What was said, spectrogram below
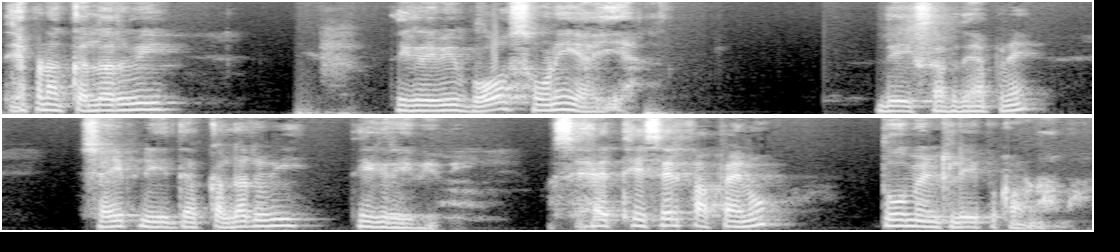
ਤੇ ਆਪਣਾ ਕਲਰ ਵੀ, ਤੇ ਗ੍ਰੇਵੀ ਬਹੁਤ ਸੋਹਣੀ ਆਈ ਆ। ਦੇਖ ਸਕਦੇ ਆ ਆਪਣੇ, ਸ਼ਾਹੀ ਪਨੀਰ ਦਾ ਕਲਰ ਵੀ ਤੇ ਗ੍ਰੇਵੀ ਵੀ। ਬਸ ਇੱਥੇ ਸਿਰਫ ਆਪਾਂ ਇਹਨੂੰ 2 ਮਿੰਟ ਲਈ ਪਕਾਉਣਾ ਵਾ।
